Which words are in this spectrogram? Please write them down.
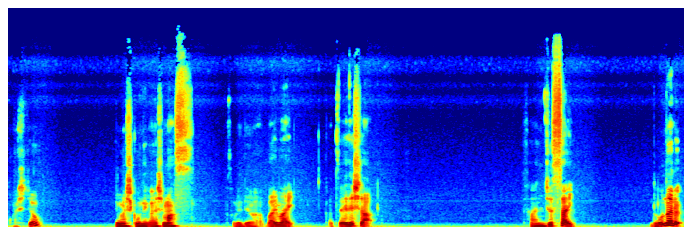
ご視聴？よろしくお願いします。それでは、バイバイ。勝江でした。30歳。どうなる？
